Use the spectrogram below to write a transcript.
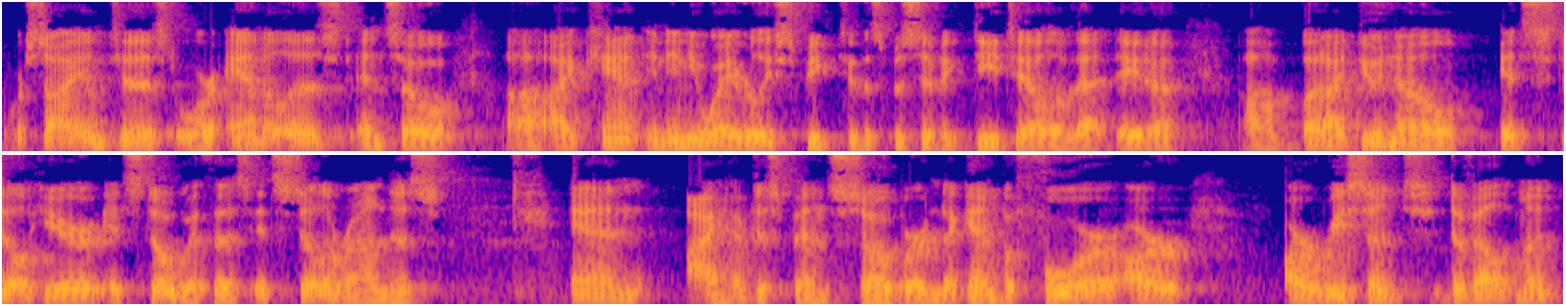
or scientist or analyst. And so uh, I can't in any way really speak to the specific detail of that data, uh, but I do know it's still here, it's still with us, it's still around us. And I have just been so burdened. Again, before our our recent development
